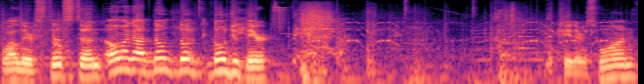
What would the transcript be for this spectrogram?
While they're still stunned. Oh my god, don't don't don't you dare. Okay, there's one.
